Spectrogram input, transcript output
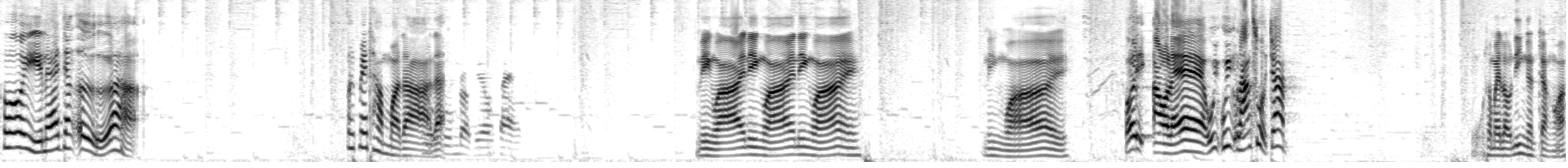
เฮ้ยแล้วยังเอออะเอ้ยไม่ธรรมดาแล้วซูมดอกเดียวแตกนิ่งไว้นิ่งไว้นิ่งไว้นิ่งไว้เฮ้ยเอาแล้วอุ้ยอุ้ยล้างสวยจัดโหทำไมเรานิ่งกันจังวะ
